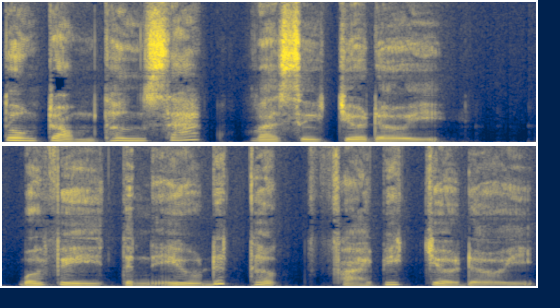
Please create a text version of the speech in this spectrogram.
tôn trọng thân xác và sự chờ đợi, bởi vì tình yêu đích thực phải biết chờ đợi.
